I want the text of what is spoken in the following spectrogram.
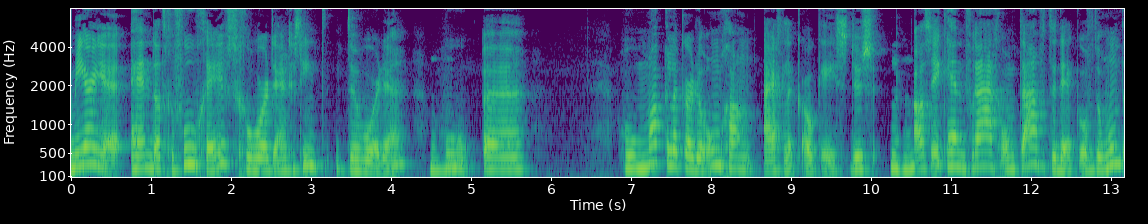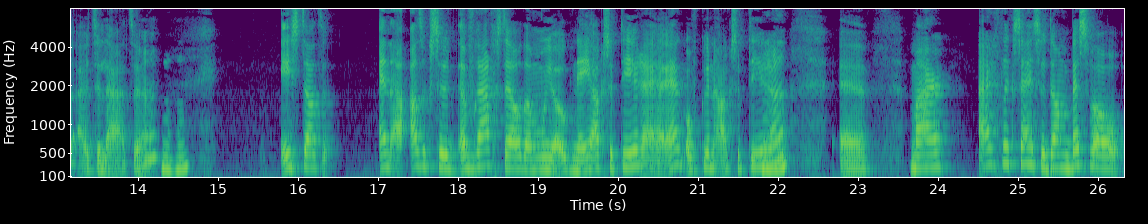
meer je hen dat gevoel geeft, gehoord en gezien te worden, mhm. hoe, uh, hoe makkelijker de omgang eigenlijk ook is. Dus Mhm. als ik hen vraag om tafel te dekken of de hond uit te laten, Mhm. is dat. En als ik ze een vraag stel, dan moet je ook nee accepteren hè, of kunnen accepteren. Eh, maar eigenlijk zijn ze dan best wel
